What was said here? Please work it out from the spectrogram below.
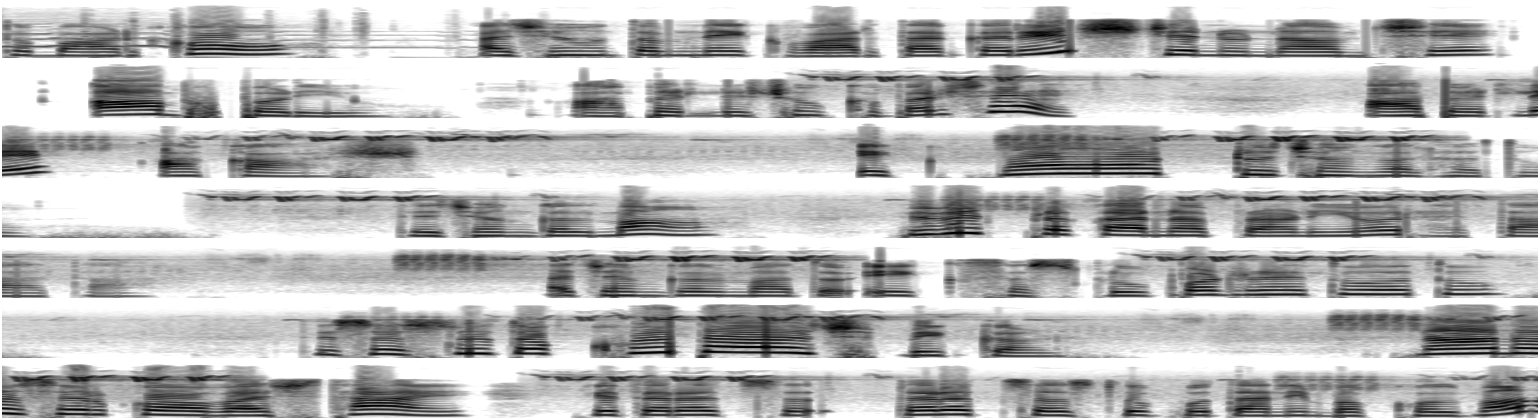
તો બાળકો આજે હું તમને એક વાર્તા કરીશ જેનું નામ છે આભ પડ્યું આભ એટલે શું ખબર છે? આભ એટલે આકાશ. એક મોટું જંગલ હતું. તે જંગલમાં વિવિધ પ્રકારના પ્રાણીઓ રહેતા હતા. આ જંગલમાં તો એક સસલું પણ રહેતું હતું. તે સસલું તો ખૂબ જ બીકણ નાનો સરખો અવાજ થાય કે તરત તરત સસલું પોતાની બખોલમાં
